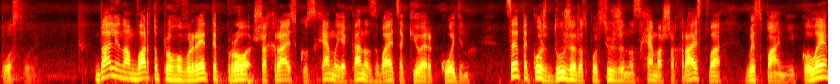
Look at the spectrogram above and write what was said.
послуги. Далі нам варто проговорити про шахрайську схему, яка називається QR-кодінг. Це також дуже розповсюджена схема шахрайства в Іспанії, коли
